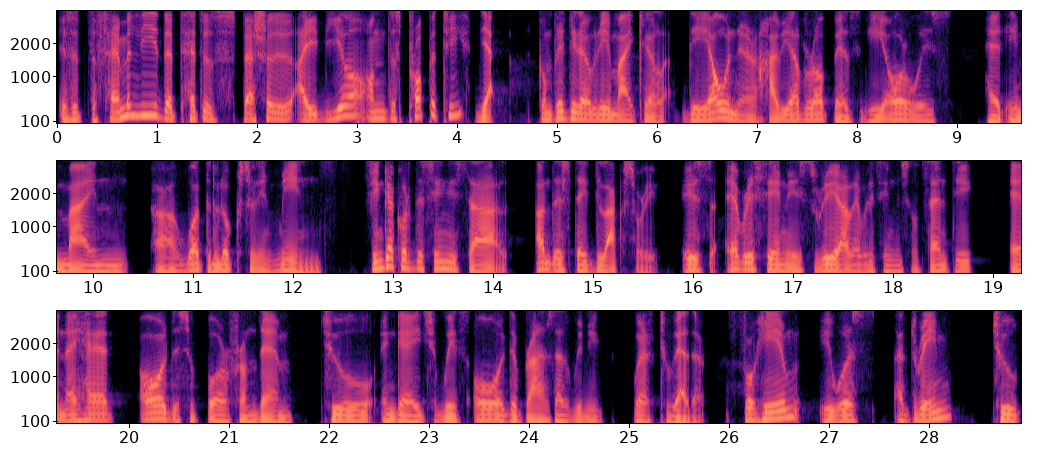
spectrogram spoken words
Is it the family that had a special idea on this property? Yeah, completely agree, Michael. The owner, Javier Lopez, he always had in mind uh, what luxury means. Finca Cortesin is a understated luxury. Is everything is real, everything is authentic, and I had all the support from them to engage with all the brands that we need work together. For him, it was a dream to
